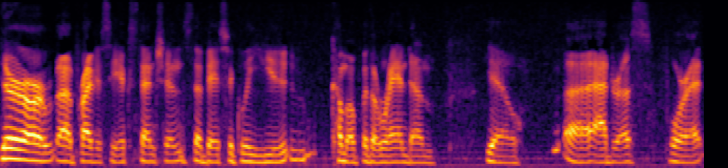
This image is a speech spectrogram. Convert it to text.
There are uh, privacy extensions that basically you come up with a random you know uh, address for it,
